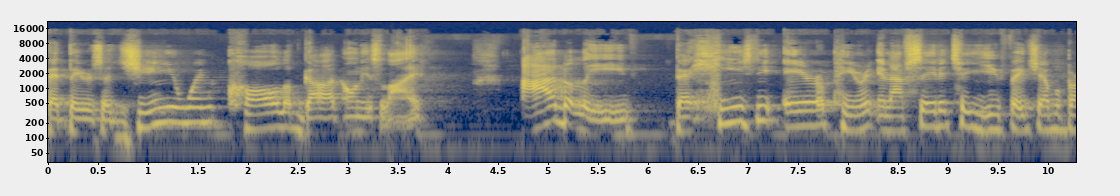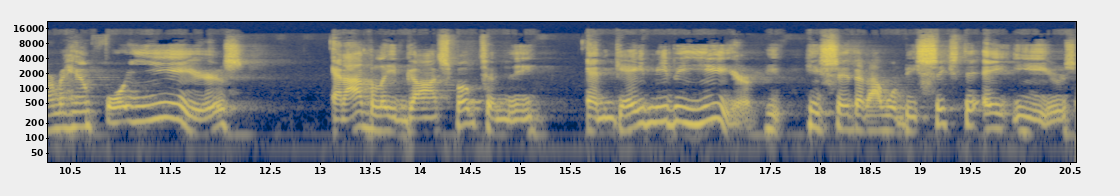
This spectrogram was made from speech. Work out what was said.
that there's a genuine call of God on his life. I believe that he's the heir apparent, and I've said it to you, Faith Chapel Birmingham, for years and I believe God spoke to me and gave me the year. He, he said that I will be 68 years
